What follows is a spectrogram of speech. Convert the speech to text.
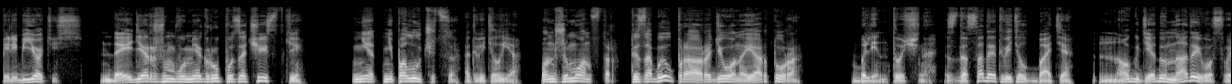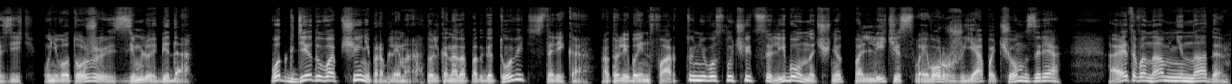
перебьетесь. Да и держим в уме группу зачистки». «Нет, не получится», — ответил я. «Он же монстр. Ты забыл про Родиона и Артура?» «Блин, точно», — с досадой ответил батя. «Но к деду надо его свозить. У него тоже с землей беда». Вот к деду вообще не проблема, только надо подготовить старика, а то либо инфаркт у него случится, либо он начнет палить из своего ружья почем зря. А этого нам не надо,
